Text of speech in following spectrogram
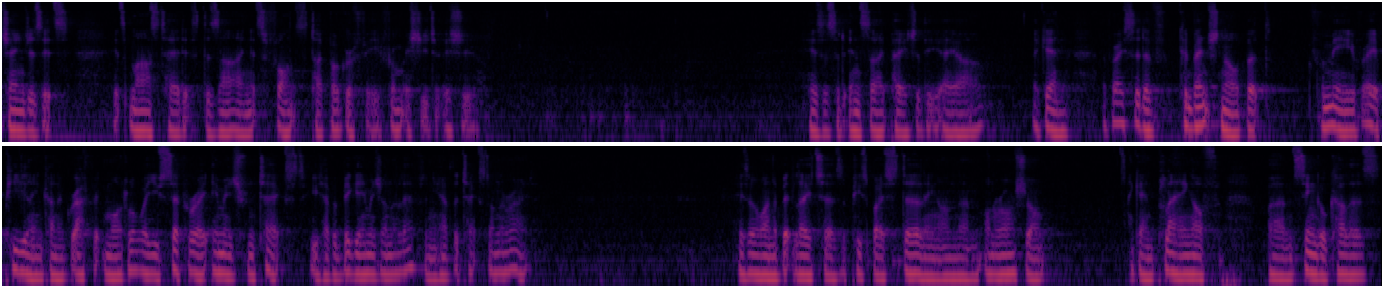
changes its, its masthead, its design, its fonts, typography from issue to issue. Here's a sort of inside page of the AR. Again, a very sort of conventional, but for me, very appealing kind of graphic model where you separate image from text. You have a big image on the left and you have the text on the right. Here's a one a bit later, as a piece by Stirling on, um, on Ronchamp. Again, playing off um, single colours,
